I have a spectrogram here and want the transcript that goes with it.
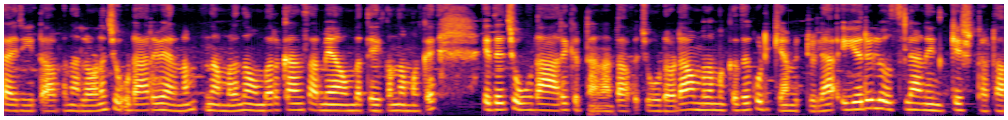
തരി കേട്ടോ അപ്പോൾ നല്ലോണം ചൂടാറി വരണം. നമ്മൾ നോമ്പ് തുറക്കാൻ സമയമാകുമ്പോഴത്തേക്കും നമുക്ക് ഇത് ചൂടാറി കിട്ടണം കേട്ടോ അപ്പോൾ ചൂടോടെ ആകുമ്പോൾ നമുക്കിത് കുടിക്കാൻ പറ്റില്ല ഈ ഒരു ലൂസിലാണ് എനിക്കിഷ്ടം കേട്ടോ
